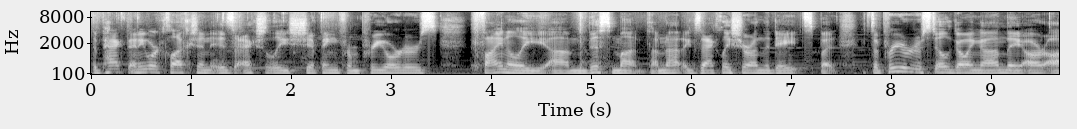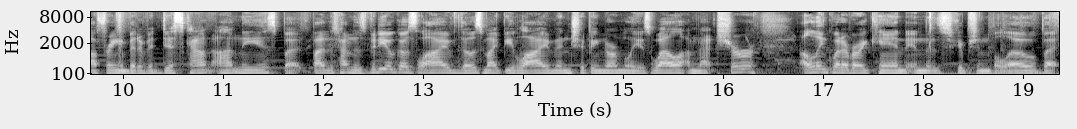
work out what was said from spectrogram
the Pakt Anywhere collection is actually shipping from pre-orders finally um, this month. I'm not exactly sure on the dates, but if the pre-order is still going on, they are offering a bit of a discount on these. But by the time this video goes live, those might be live and shipping normally as well. I'm not sure. I'll link whatever I can in the description below, but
